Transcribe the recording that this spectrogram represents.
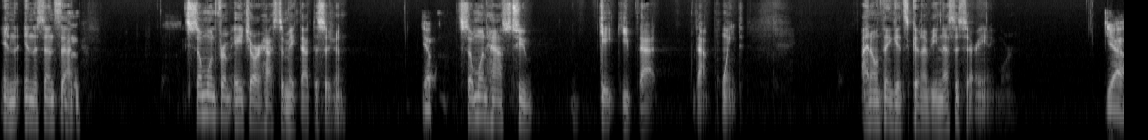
in in the sense that mm-hmm. someone from HR has to make that decision. Yep. Someone has to gatekeep that that point. I don't think it's going to be necessary anymore. Yeah.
